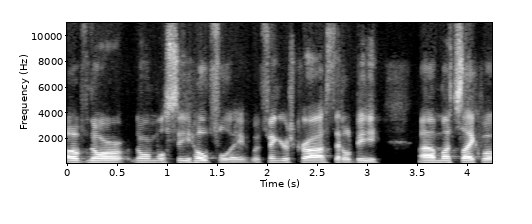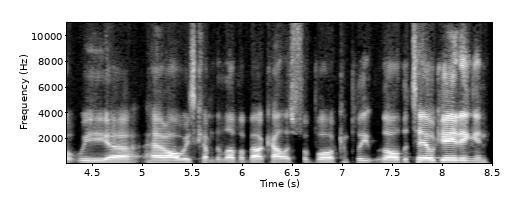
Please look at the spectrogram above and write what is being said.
of nor- normalcy. Hopefully, with fingers crossed, that'll be uh, much like what we uh, have always come to love about college football, complete with all the tailgating and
